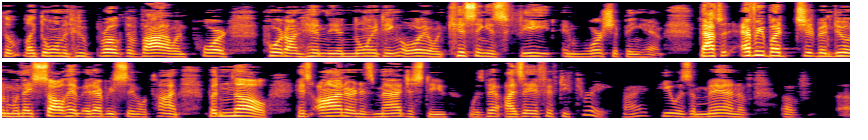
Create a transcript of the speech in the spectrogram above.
the like the woman who broke the vial and poured poured on him the anointing oil and kissing his feet and worshiping him. That's what everybody should have been doing when they saw him at every single time. But no, his honor and his majesty was there. Isaiah 53, right? He was a man of of uh,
